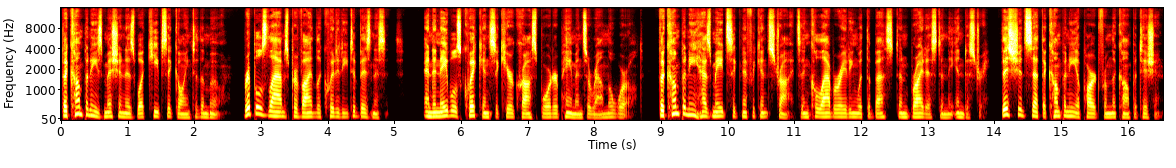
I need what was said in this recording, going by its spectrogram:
The company's mission is what keeps it going to the moon. Ripple's labs provide liquidity to businesses and enables quick and secure cross-border payments around the world. The company has made significant strides in collaborating with the best and brightest in the industry. This should set the company apart from the competition.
